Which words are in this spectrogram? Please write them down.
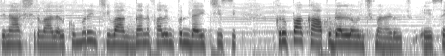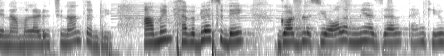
దినాశీర్వాదాలు కుమ్మరించి వాగ్దాన ఫలింపుని దయచేసి కృపా కాపుదల్లో ఉంచి మనం అడుగుచు. ఏసే నామలు అడుగుచున్నాను తండ్రి. I mean have a blessed day God bless you all and me as well thank you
